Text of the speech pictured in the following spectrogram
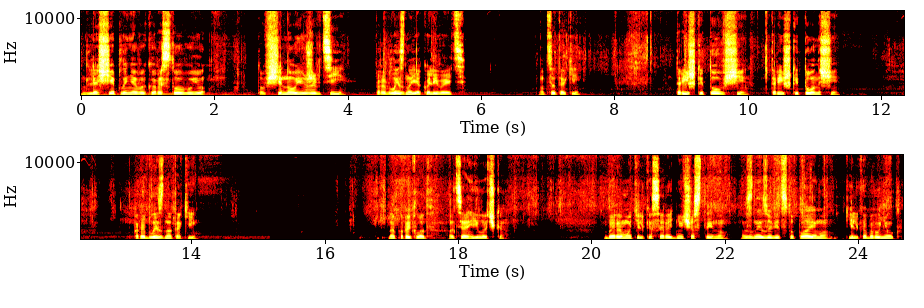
Для щеплення використовую товщиною живці приблизно як олівець. Оце такі. Трішки товщі, трішки тонші. Приблизно такі. Наприклад, оця гілочка. Беремо тільки середню частину. Знизу відступаємо кілька бруньок,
